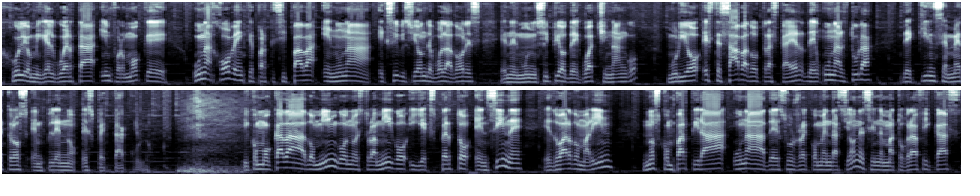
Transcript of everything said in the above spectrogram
Julio Miguel Huerta, informó que una joven que participaba en una exhibición de voladores en el municipio de Huachinango murió este sábado tras caer de una altura de 15 metros en pleno espectáculo. Y como cada domingo, nuestro amigo y experto en cine, Eduardo Marín, nos compartirá una de sus recomendaciones cinematográficas.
